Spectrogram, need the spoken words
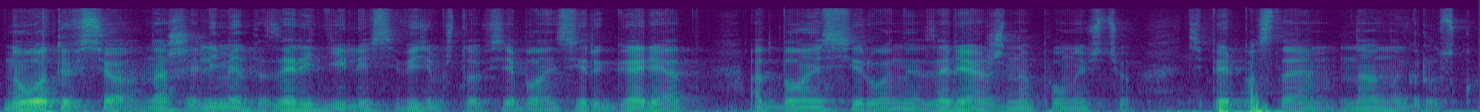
Ну вот и все, наши элементы зарядились, видим, что все балансиры горят, отбалансированы, заряжены полностью. Теперь поставим на нагрузку.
